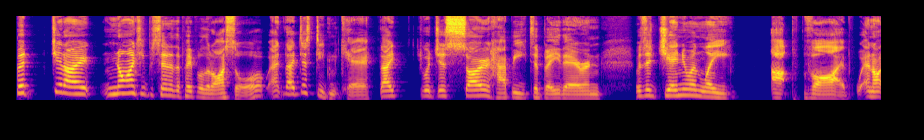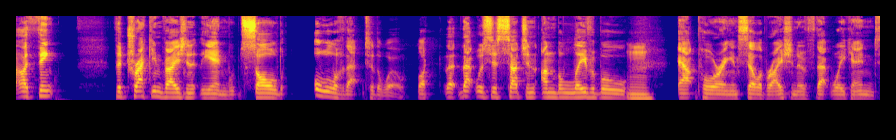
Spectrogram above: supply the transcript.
but you know, ninety percent of the people that I saw, they just didn't care. They were just so happy to be there, and it was a genuinely up vibe. And I, I think the track invasion at the end sold all of that to the world. Like that, that was just such an unbelievable mm. Outpouring and celebration of that weekend.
